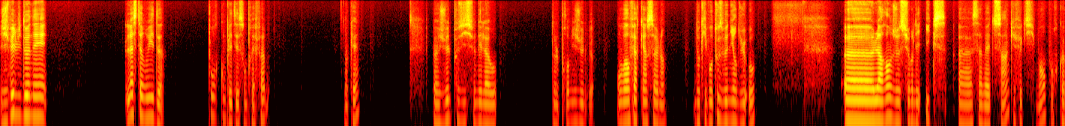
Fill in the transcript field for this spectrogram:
Je vais lui donner l'astéroïde pour compléter son préfab. Ok. Bah, je vais le positionner là-haut. Dans le premier, je... on va en faire qu'un seul. Hein. Donc ils vont tous venir du haut. Euh, la range sur les X, euh, ça va être 5, effectivement, pourquoi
